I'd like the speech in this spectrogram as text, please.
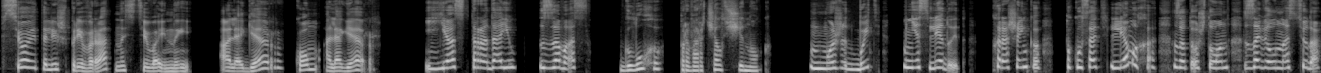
Все это лишь превратности войны. Алягер ком алягер». «Я страдаю за вас», — глухо проворчал щенок. «Может быть, мне следует хорошенько покусать Лемаха за то, что он завел нас сюда.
